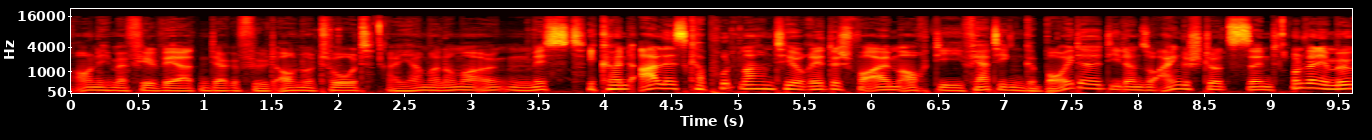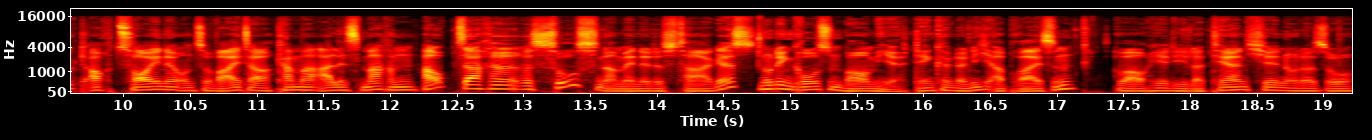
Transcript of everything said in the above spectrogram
Auch nicht mehr viel wert und ja gefühlt auch nur tot. Ja, hier haben wir nochmal irgendeinen Mist. Ihr könnt alles kaputt machen, theoretisch, vor allem auch die fertigen Gebäude, die dann so eingestürzt sind. Und wenn ihr mögt, auch Zäune und so weiter, kann man mal alles machen. Hauptsache Ressourcen am Ende des Tages. Nur den großen Baum hier, den könnt ihr nicht abreißen. Aber auch hier die Laternchen oder so,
